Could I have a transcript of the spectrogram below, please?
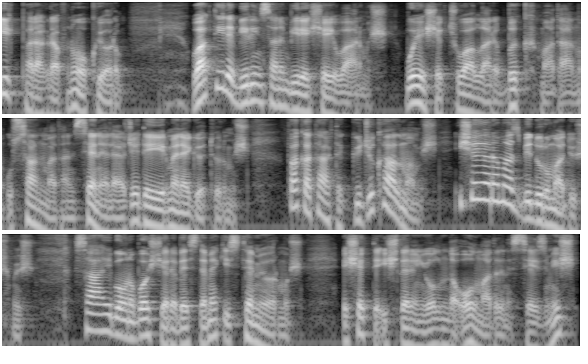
İlk paragrafını okuyorum. Vaktiyle bir insanın bir eşeği varmış. Bu eşek çuvalları bıkmadan, usanmadan senelerce değirmene götürmüş. Fakat artık gücü kalmamış. İşe yaramaz bir duruma düşmüş. Sahibi onu boş yere beslemek istemiyormuş. Eşek de işlerin yolunda olmadığını sezmiş,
